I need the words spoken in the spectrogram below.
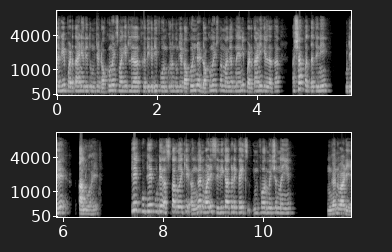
सगळी पडताळणी होती तुमचे डॉक्युमेंट्स मागितले जातात. कधी कधी फोन करून तुमचे डॉक्युमेंट डॉक्युमेंट्स पण मागत नाही आणि पडताळणी केली जातं अशा पद्धतीने कुठे चालू आहे? हे कुठे कुठे असं चालू आहे की अंगणवाडी सेविकाकडे काहीच इन्फॉर्मेशन नाहीये? अंगणवाडी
